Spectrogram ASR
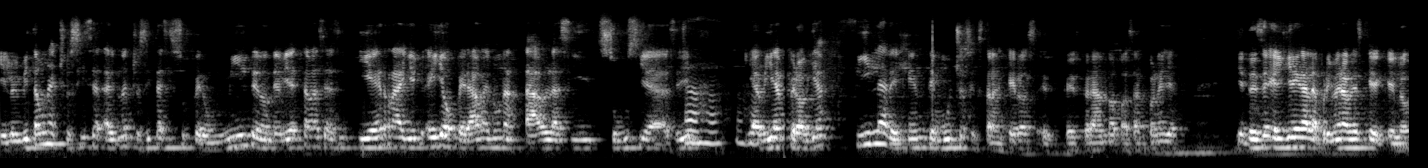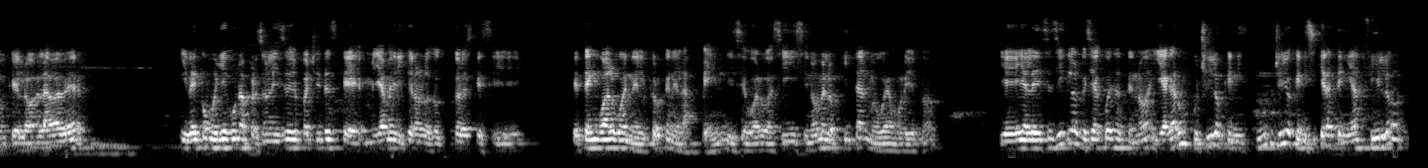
Y lo invita a una chocita, a una chocita así súper humilde, donde había, estaba así, tierra, y ella operaba en una tabla así sucia, así, y había, pero había fila de gente, muchos extranjeros eh, esperando a pasar con ella. Y entonces él llega la primera vez que, que, lo, que lo, la va a ver, y ve cómo llega una persona y dice, oye, Pachita, es que ya me dijeron los doctores que si, que tengo algo en el, creo que en el apéndice o algo así, y si no me lo quitan me voy a morir, ¿no? Y ella le dice, sí, claro que sí, acuéstate, ¿no? Y agarra un cuchillo que ni, un cuchillo que ni siquiera tenía filo,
